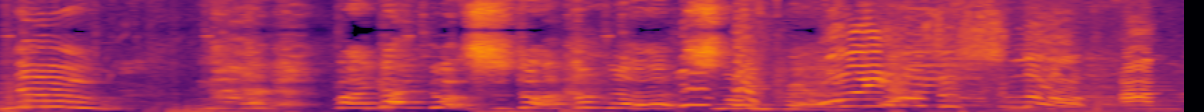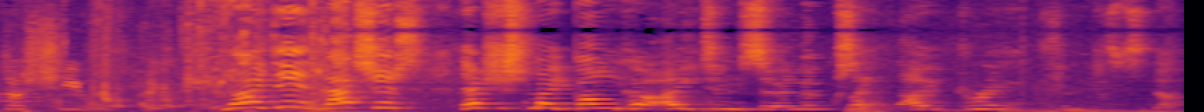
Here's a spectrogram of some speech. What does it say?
No! My gun got stuck on the sniper. Ollie has a slurp and a shield potion. No, I didn't. That's just that's just my bunker items, so it looks like I drink and stuff.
